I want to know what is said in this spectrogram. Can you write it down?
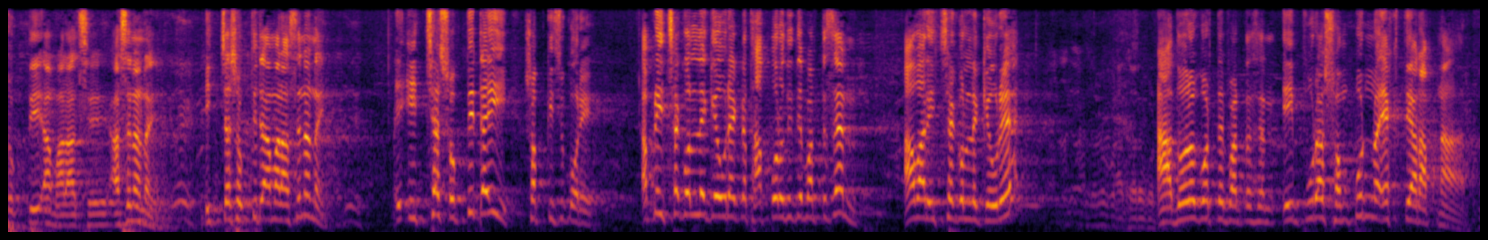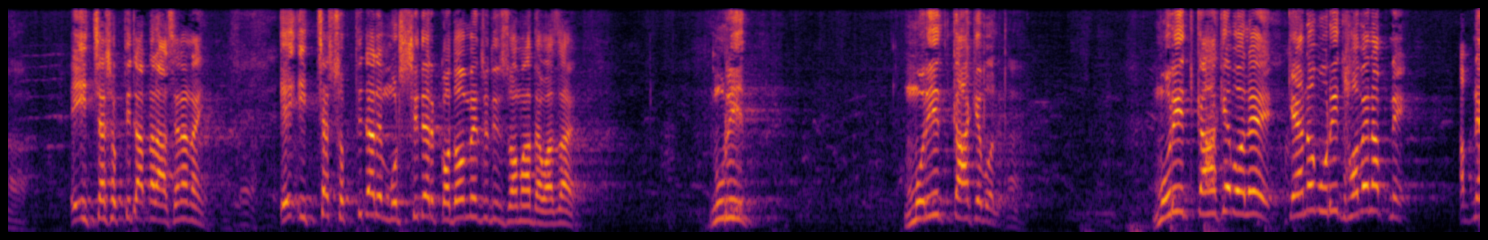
শক্তি আমার আছে। আছে না নাই? ইচ্ছা শক্তিটা আমার আছে না নাই? এই ইচ্ছা শক্তিটাই সব কিছু করে। আপনি ইচ্ছা করলে কেউ একটা থাপ্পড়ও দিতে পারতেছেন, আবার ইচ্ছা করলে কেউরে আদরও করতে পারতেছেন। এই পুরা সম্পূর্ণ এখতিয়ার আপনার। এই ইচ্ছা শক্তিটা আপনার আছে না নাই? এই ইচ্ছা শক্তিটারে মুর্শিদের কদমে যদি জমা দেওয়া যায় মুরিদ মুরিদ কাকে বলে? মুরিদ কাকে বলে? কেন মুরিদ হবেন আপনি? আপনি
